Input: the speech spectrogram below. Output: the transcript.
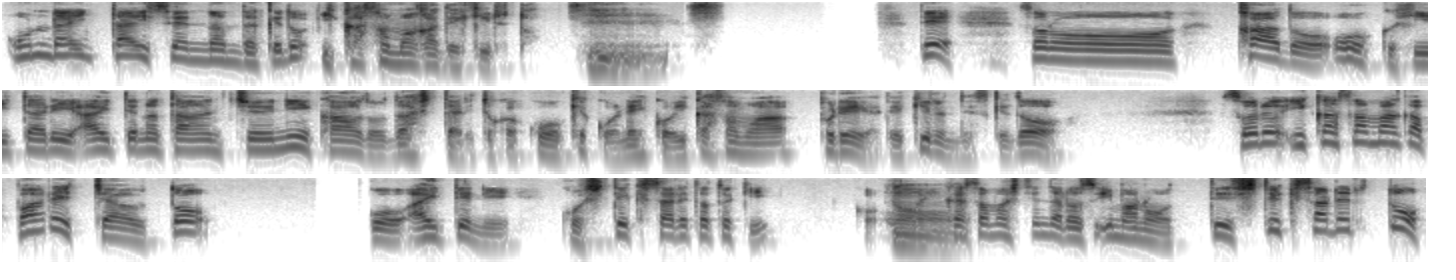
オンライン対戦なんだけど、イカ様ができると。うん。その、カードを多く引いたり、相手のターン中にカードを出したりとか、こう結構ね、こうイカ様プレイができるんですけど、それをイカ様がバレちゃうと、こう相手にこう指摘されたとき、こうお前うんイカ様してんだろ、今のって指摘されると、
